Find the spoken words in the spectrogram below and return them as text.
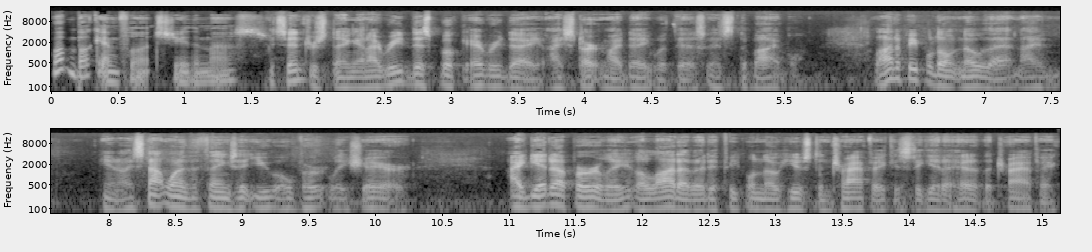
What book influenced you the most? It's interesting, and I read this book every day. I start my day with this. It's the Bible. A lot of people don't know that, and I, you know, it's not one of the things that you overtly share. I get up early. A lot of it, if people know Houston traffic, is to get ahead of the traffic.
